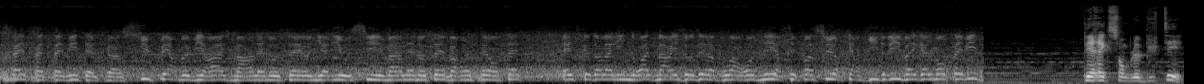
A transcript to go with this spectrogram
très très très vite, elle fait un superbe virage, Marlène Otet, Oniali aussi, et Marlène Otet va rentrer en tête. Est-ce que dans la ligne droite, Marie-Josée va pouvoir revenir? C'est pas sûr, car Guidry va également très vite. Pérec semble buté,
